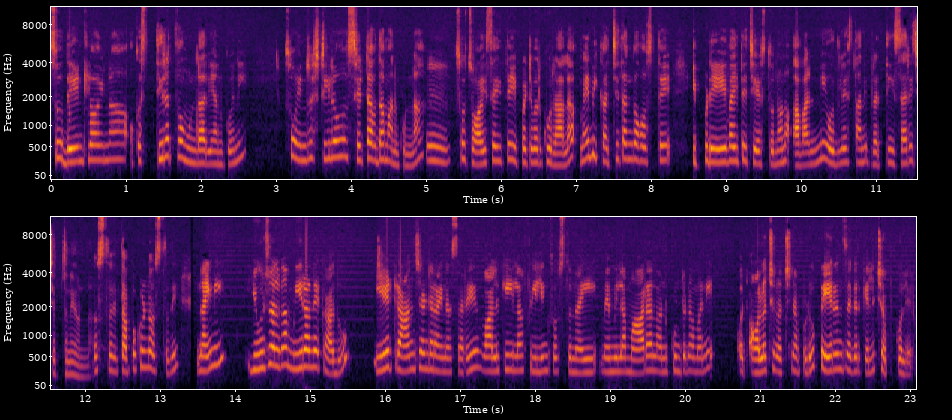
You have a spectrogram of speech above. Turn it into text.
సో దేంట్లో అయినా ఒక స్థిరత్వం ఉండాలి అనుకొని సో ఇండస్ట్రీలో సెట్ అవుదాం అనుకున్నా. సో చాయిస్ అయితే ఇప్పటి వరకు రాలా. మేబీ ఖచ్చితంగా వస్తే ఇప్పుడు ఏవైతే చేస్తున్నానో అవన్నీ వదిలేస్తానని ప్రతిసారి చెప్తూనే ఉన్నా. వస్తుంది తప్పకుండా వస్తుంది. నైని యూజువల్గా మీరనే కాదు ఏ ట్రాన్స్జెండర్ అయినా సరే వాళ్ళకి ఇలా ఫీలింగ్స్ వస్తున్నాయి మేము ఇలా మారాలనుకుంటున్నామని ఆలోచన వచ్చినప్పుడు పేరెంట్స్ దగ్గరికి వెళ్ళి చెప్పుకోలేరు.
